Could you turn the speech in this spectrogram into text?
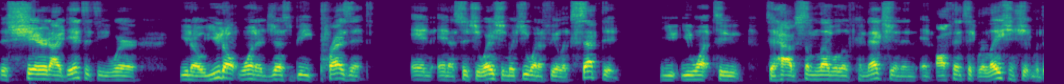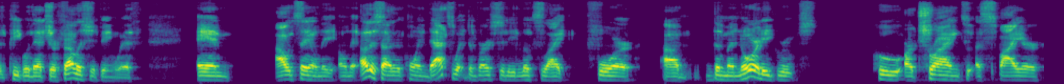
this shared identity where you know you don't want to just be present in in a situation but you want to feel accepted you you want to to have some level of connection and, and authentic relationship with the people that you're fellowshipping with. And i would say on the on the other side of the coin that's what diversity looks like for um, the minority groups who are trying to aspire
